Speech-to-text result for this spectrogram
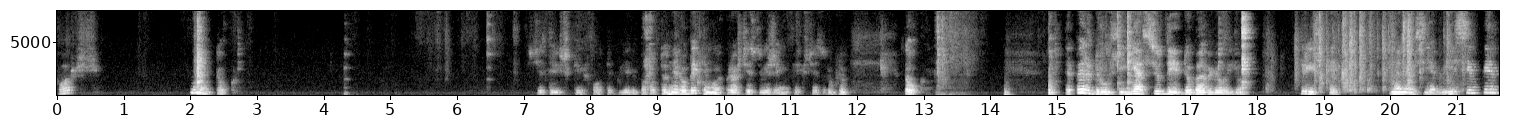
фарш. Ну, так. Ще трішки фотик я багато не робитиму, краще свіженьких ще зроблю. Так. Тепер, друзі, я сюди додаю трішки. в мене ось є вісівки.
